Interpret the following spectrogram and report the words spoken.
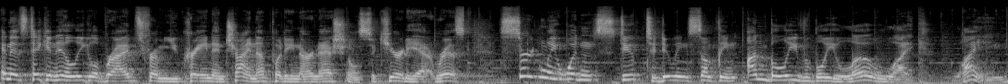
and has taken illegal bribes from Ukraine and China, putting our national security at risk, certainly wouldn't stoop to doing something unbelievably low like lying.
